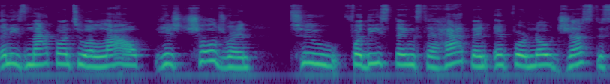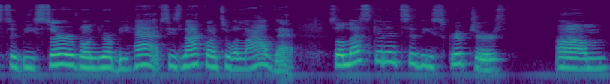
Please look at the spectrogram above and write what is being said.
And he's not going to allow his children to for these things to happen and for no justice to be served on your behalf. He's not going to allow that. So let's get into these scriptures um,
